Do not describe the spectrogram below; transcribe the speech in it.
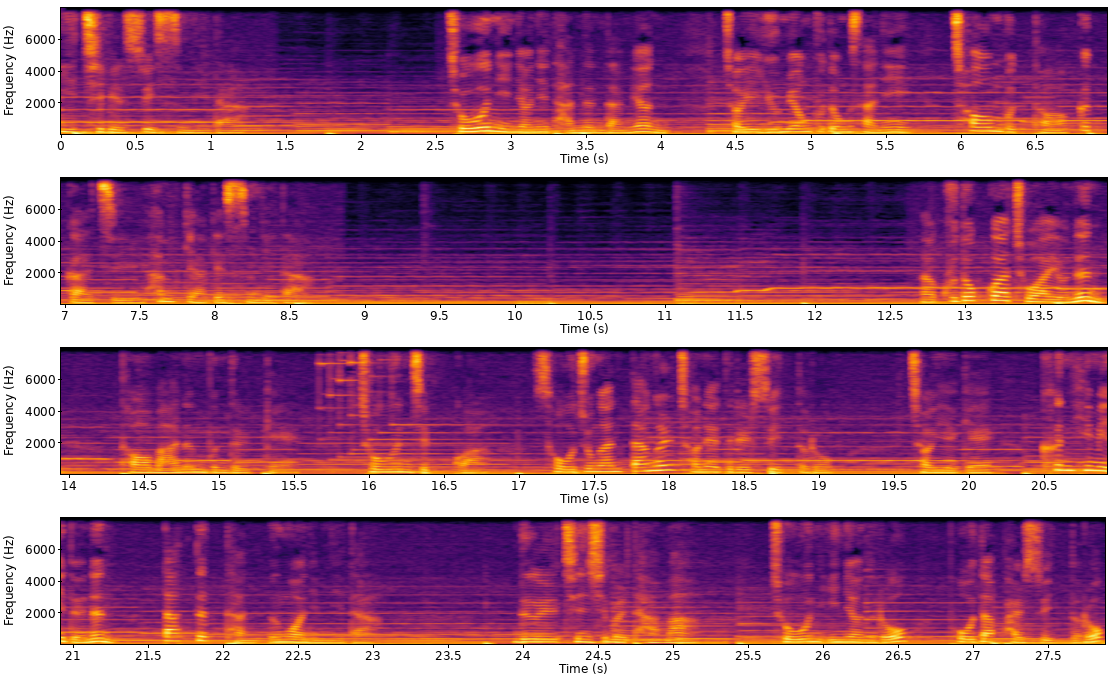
이 집일 수 있습니다. 좋은 인연이 닿는다면 저희 유명 부동산이 처음부터 끝까지 함께 하겠습니다. 아, 구독과 좋아요는 더 많은 분들께 좋은 집과 소중한 땅을 전해드릴 수 있도록 저희에게 큰 힘이 되는 따뜻한 응원입니다. 늘 진심을 담아 좋은 인연으로 보답할 수 있도록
